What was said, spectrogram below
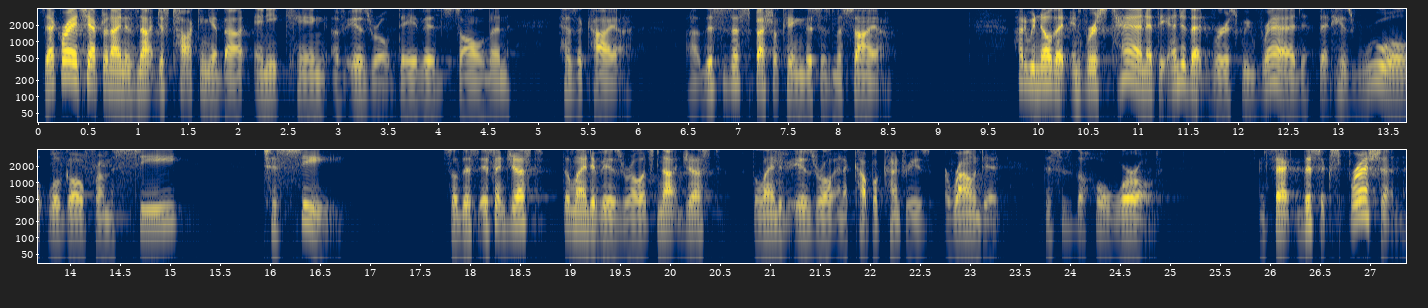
Zechariah chapter 9 is not just talking about any king of Israel David, Solomon, Hezekiah. Uh, this is a special king, this is Messiah. How do we know that? In verse 10, at the end of that verse, we read that his rule will go from sea to sea. So this isn't just the land of Israel, it's not just the land of Israel and a couple countries around it. This is the whole world. In fact, this expression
